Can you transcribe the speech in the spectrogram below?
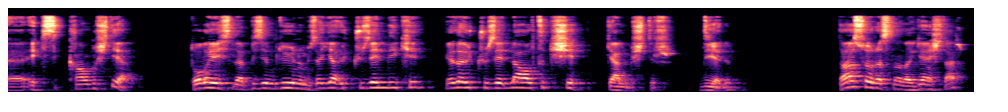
e, eksik kalmıştı ya. Dolayısıyla bizim düğünümüze ya 352 ya da 356 kişi gelmiştir diyelim. Daha sonrasında da gençler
